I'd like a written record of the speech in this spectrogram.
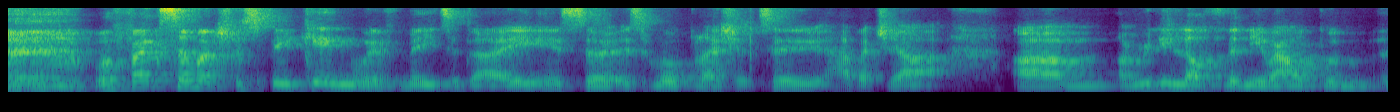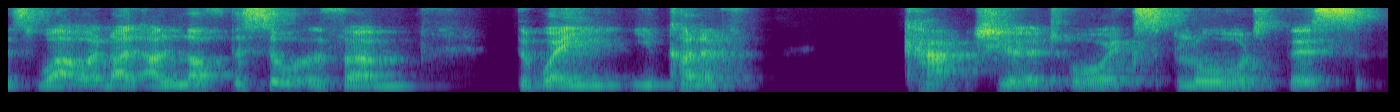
well, thanks so much for speaking with me today. It's a, it's a real pleasure to have a chat. Um, I really love the new album as well, and I, I love the sort of um, the way you kind of captured or explored this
